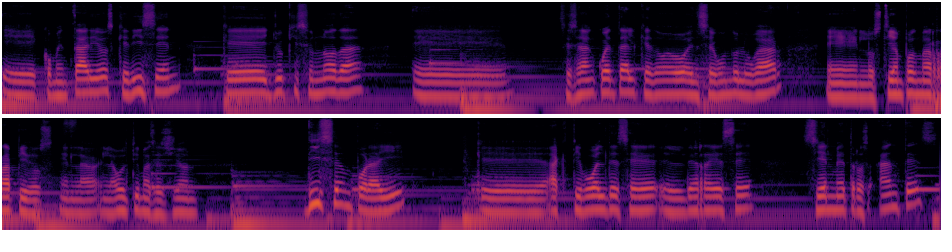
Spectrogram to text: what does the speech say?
eh, comentarios que dicen que Yuki Tsunoda, si se dan cuenta, él quedó en segundo lugar en los tiempos más rápidos en la, última sesión. Dicen por ahí que activó el, DRS 100 metros antes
